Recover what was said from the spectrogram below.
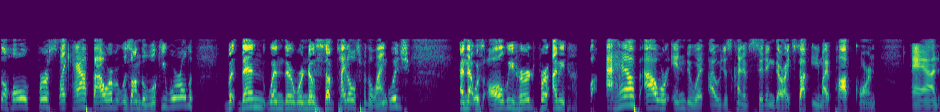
the whole first like half hour of it was on the Wookiee world. But then when there were no subtitles for the language, and that was all we heard for, I mean, a half hour into it, I was just kind of sitting there. I stopped eating my popcorn, and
